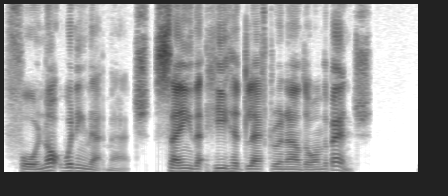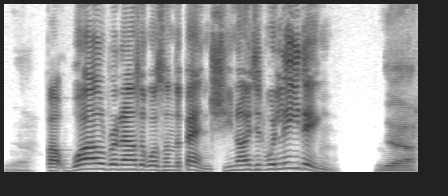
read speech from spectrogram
for not winning that match, saying that he had left Ronaldo on the bench. Yeah. But while Ronaldo was on the bench, United were leading. Yeah.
